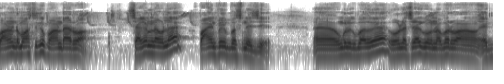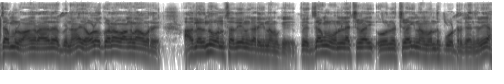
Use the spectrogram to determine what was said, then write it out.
பன்னெண்டு மாதத்துக்கு பன்னெண்டாயிரரூவா செகண்ட் லெவலில் பாயிண்ட் ஃபைவ் பர்சன்டேஜ் உங்களுக்கு பாருங்க. ஒரு லட்ச ரூபாய்க்கு ஒரு நபர் வா எக்ஸாம்பிள் வாங்குறாரு அப்படின்னா எவ்வளோக்கு வேணால் வாங்கலாம் அவர். அதுலேருந்து ஒன் சதவீதம் கிடைக்கும் நமக்கு. இப்போ எக்ஸாம்பிள் ஒன் லட்ச ரூபாய்க்கு ஒரு லட்ச ரூபாய்க்கு நான் வந்து போட்டிருக்கேன். சரியா?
